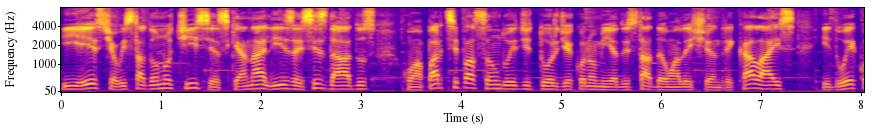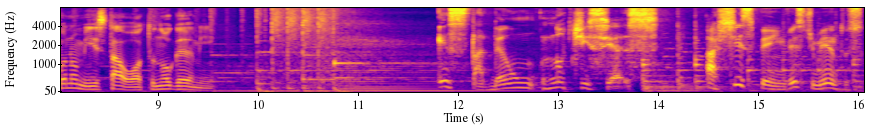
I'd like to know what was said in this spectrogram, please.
e este é o Estadão Notícias, que analisa esses dados com a participação do editor de economia do Estadão Alexandre Calais e do economista Otto Nogami. Estadão Notícias. A XP Investimentos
